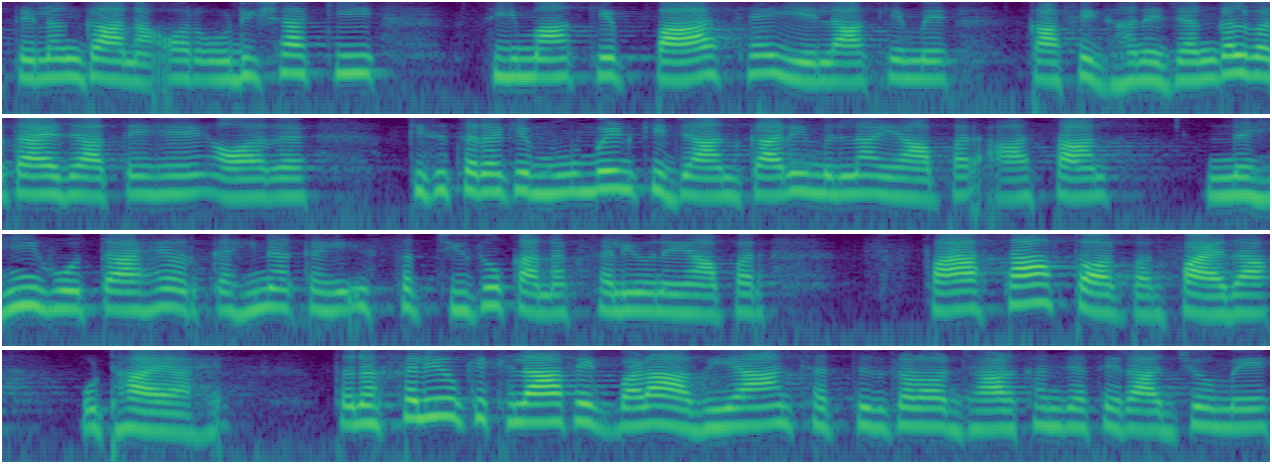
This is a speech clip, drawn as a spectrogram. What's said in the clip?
तेलंगाना और ओडिशा की सीमा के पास है। ये इलाके में काफ़ी घने जंगल बताए जाते हैं और किसी तरह के मूवमेंट की जानकारी मिलना यहाँ पर आसान नहीं होता है और कहीं ना कहीं इस सब चीज़ों का नक्सलियों ने यहाँ पर साफ़ तौर पर फ़ायदा उठाया है। तो नक्सलियों के खिलाफ एक बड़ा अभियान छत्तीसगढ़ और झारखंड जैसे राज्यों में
